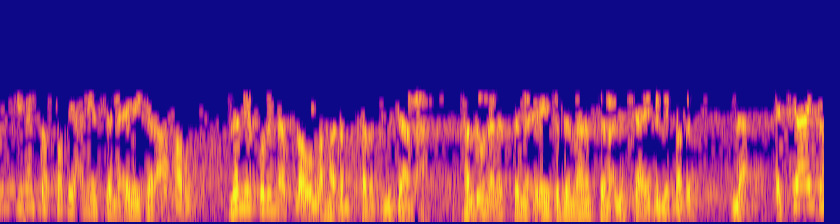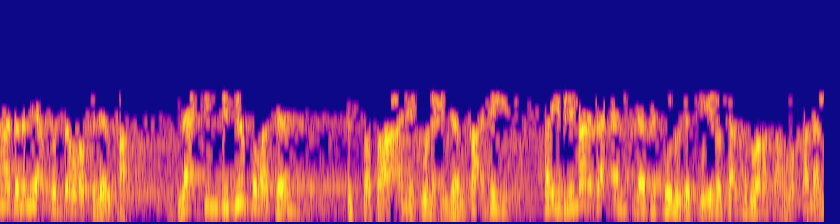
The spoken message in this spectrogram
يمكن أن تستطيع أن يستمع إليك الاخرون لم يقل الناس لا والله هذا متخرج من الجامعة. خلونا نستمع إليه بدل ما نستمع للشاهد اللي قبل. لا الشاهد هذا لم يأخذ دوره في الإلقاء. لكن بفطرته استطاع أن يكون عنده إلقاء جيد. طيب لماذا أنت لا تكون ذكيا وتأخذ ورقة وقلم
